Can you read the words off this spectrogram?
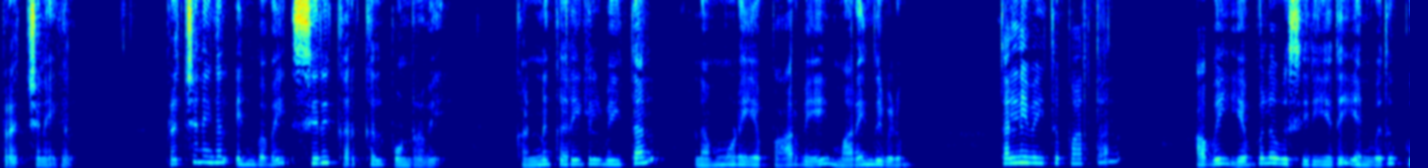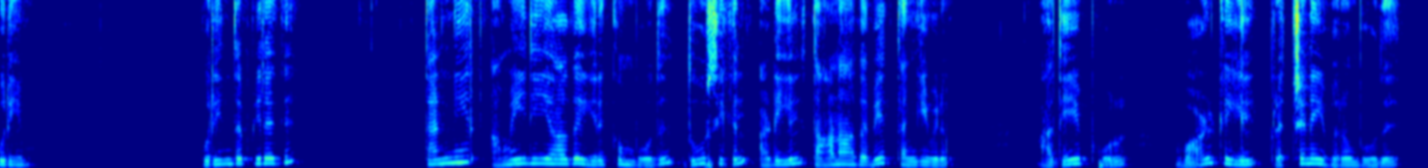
பிரச்சனைகள். பிரச்சனைகள் என்பவை சிறு கற்கள் போன்றவை. கண்ணுக்கருகில் வைத்தால் நம்முடைய பார்வையை மறைந்துவிடும். தள்ளி வைத்து பார்த்தால் அவை எவ்வளவு சிறியது என்பது புரியும். புரிந்த பிறகு தண்ணீர் அமைதியாக இருக்கும்போது தூசிகள் அடியில் தானாகவே தங்கிவிடும். அதேபோல் வாழ்க்கையில் பிரச்சனை வரும்போது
